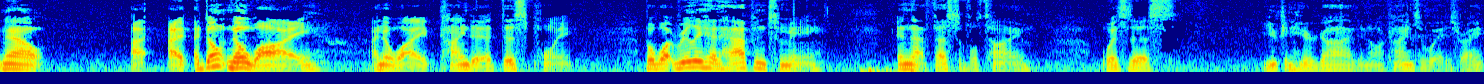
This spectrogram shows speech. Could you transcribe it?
Now, I, I, I don't know why. I know why, kind of at this point. But what really had happened to me in that festival time was this you can hear God in all kinds of ways, right?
